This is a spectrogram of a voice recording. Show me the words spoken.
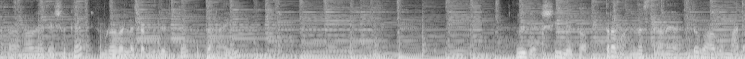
കണ്ടോ? നമ്മൾ ഏകദേശമൊക്കെ നമ്മുടെ വെള്ളച്ചാട്ടത്തിന്റെ അടുത്ത് എത്താനായി. ഒരു രക്ഷയിലേക്ക് അത്ര ഭംഗിയുള്ള സ്ഥലമാണ്. രണ്ട് ഭാഗം മല.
